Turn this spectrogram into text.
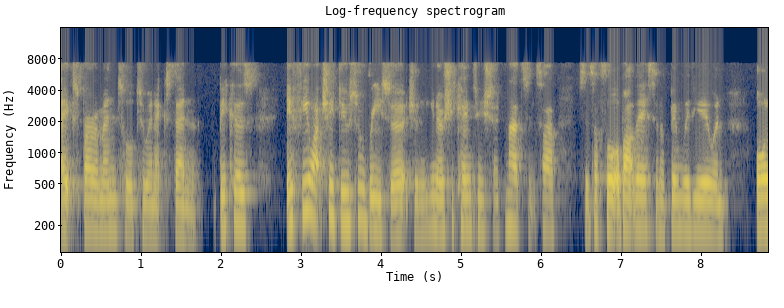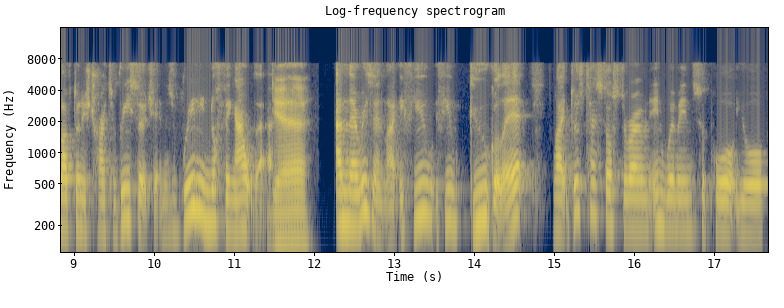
experimental to an extent because if you actually do some research and you know she came to me she said Mads since i since i've thought about this and i've been with you and all i've done is try to research it and there's really nothing out there. Yeah. And there isn't. Like if you if you google it like does testosterone in women support your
